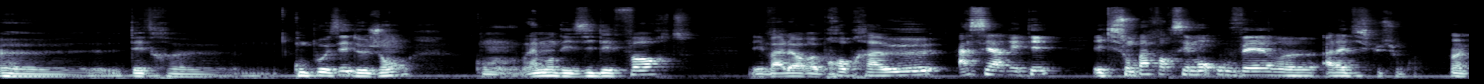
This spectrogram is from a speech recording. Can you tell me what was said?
d'être composée de gens qui ont vraiment des idées fortes, des valeurs propres à eux, assez arrêtées, et qui sont pas forcément ouverts euh, à la discussion. Quoi. Ouais.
